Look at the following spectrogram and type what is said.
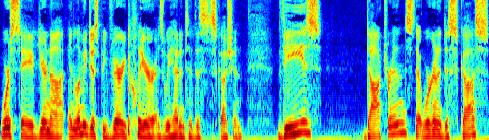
We're saved. You're not. And let me just be very clear as we head into this discussion. These doctrines that we're going to discuss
